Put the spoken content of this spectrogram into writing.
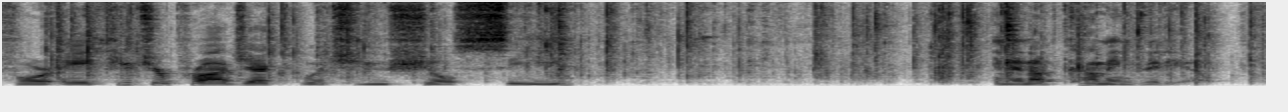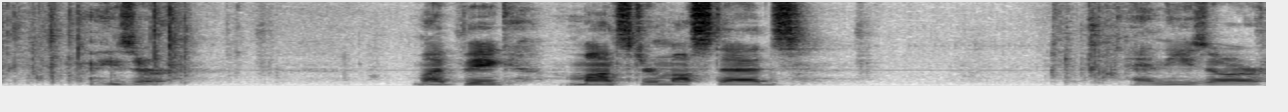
for a future project which you shall see in an upcoming video. These are my big monster mustads and these are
